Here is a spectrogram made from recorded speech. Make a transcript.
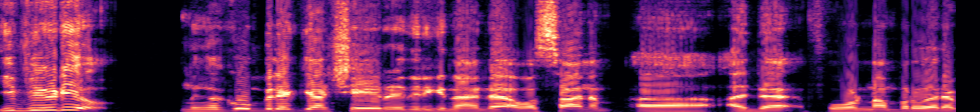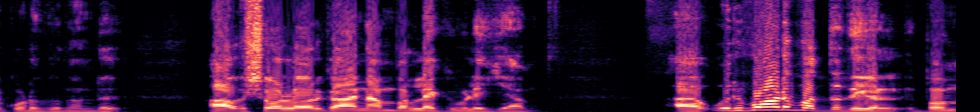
ഈ വീഡിയോ നിങ്ങൾക്ക് മുമ്പിലേക്ക് ഞാൻ ഷെയർ ചെയ്തിരിക്കുന്ന അതിന്റെ അവസാനം അതിന്റെ ഫോൺ നമ്പർ വരെ കൊടുക്കുന്നുണ്ട്. ആവശ്യമുള്ളവർക്ക് ആ നമ്പറിലേക്ക് വിളിക്കാം. ഒരുപാട് പദ്ധതികൾ ഇപ്പം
